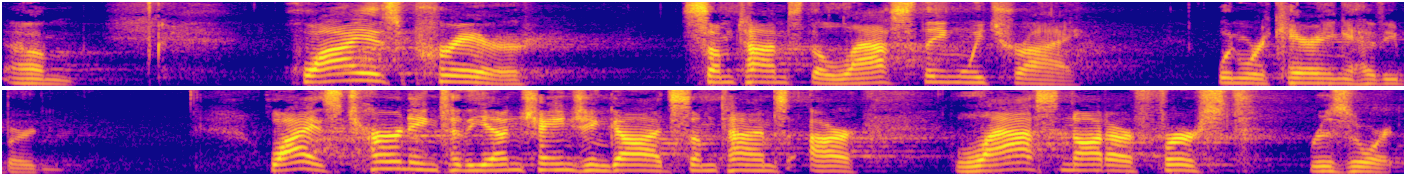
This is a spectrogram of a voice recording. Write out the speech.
Um, why is prayer sometimes the last thing we try when we're carrying a heavy burden? Why is turning to the unchanging God sometimes our last, not our first resort?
